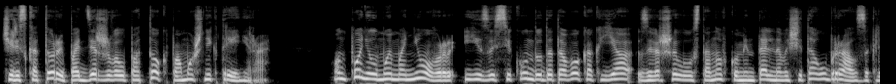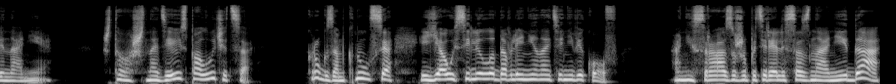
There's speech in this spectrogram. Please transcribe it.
через который поддерживал поток помощник тренера. Он понял мой маневр и за секунду до того, как я завершила установку ментального щита, убрал заклинание. Что ж, надеюсь, получится. Круг замкнулся, и я усилила давление на теневиков. Они сразу же потеряли сознание, и да,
